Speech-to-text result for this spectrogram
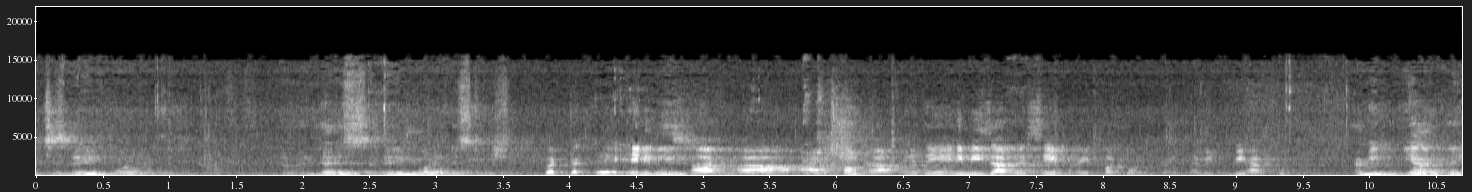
which is very important. and that is a very important distinction. But the uh, enemies are, uh, found, uh, the enemies are the same, right, for both, right? I mean, we have to. I mean, yeah. They,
